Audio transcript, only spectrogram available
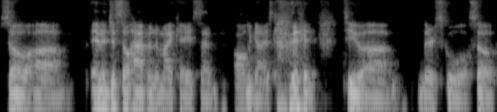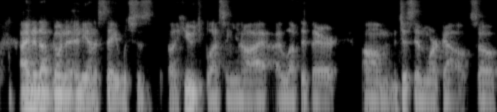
So, uh, and it just so happened in my case that all the guys committed to uh, their school. So I ended up going to Indiana State, which is a huge blessing. You know, I, I loved it there. Um, it just didn't work out. So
